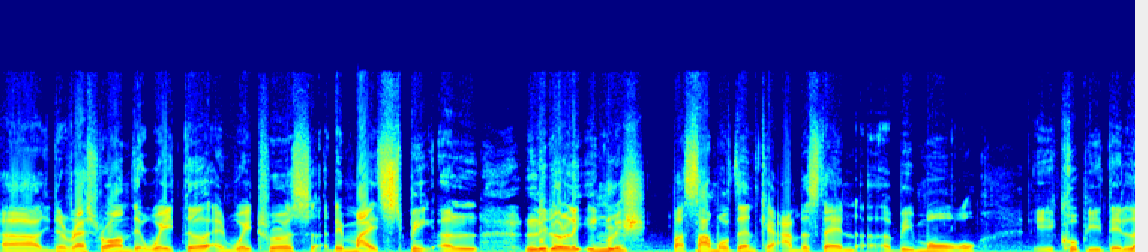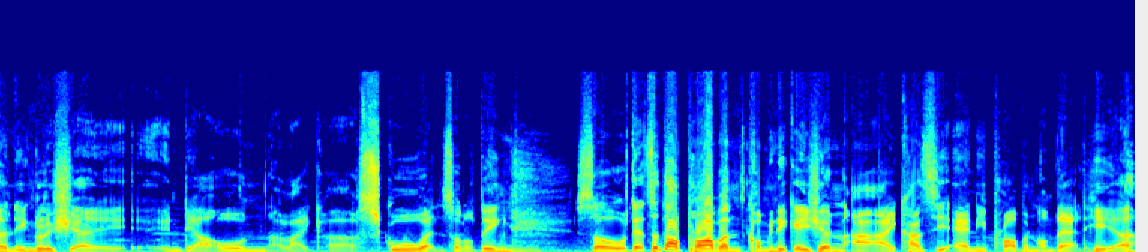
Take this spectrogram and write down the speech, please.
Uh, in the restaurant, the waiter and waitress, they might speak a little English, but some of them can understand a bit more. It could be they learn English uh, in their own uh, like uh, school and sort of thing. So that's not a problem. Communication, I, I can't see any problem on that here.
